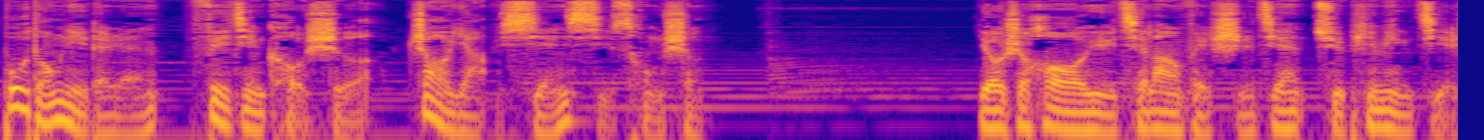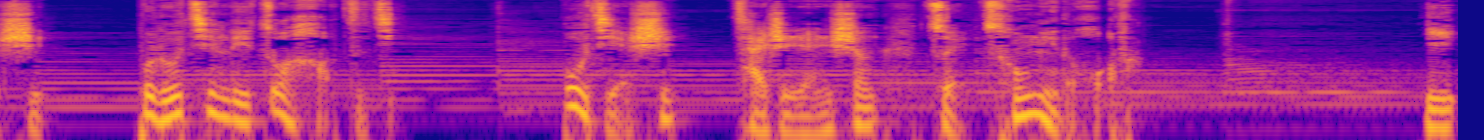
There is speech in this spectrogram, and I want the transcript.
不懂你的人费尽口舌，照样贤喜丛生。有时候，与其浪费时间去拼命解释，不如尽力做好自己。不解释才是人生最聪明的活法。一，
